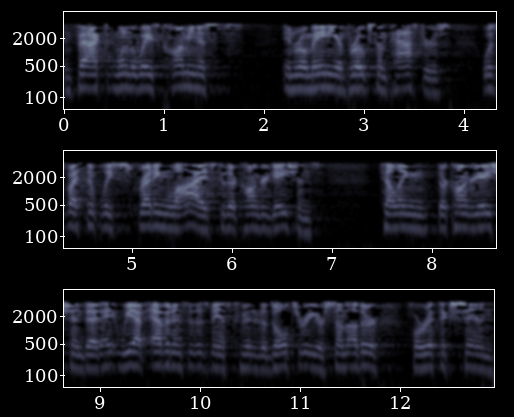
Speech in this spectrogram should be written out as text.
In fact, one of the ways communists in Romania broke some pastors was by simply spreading lies to their congregations, telling their congregation that hey, we have evidence that this man's committed adultery or some other horrific sin.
